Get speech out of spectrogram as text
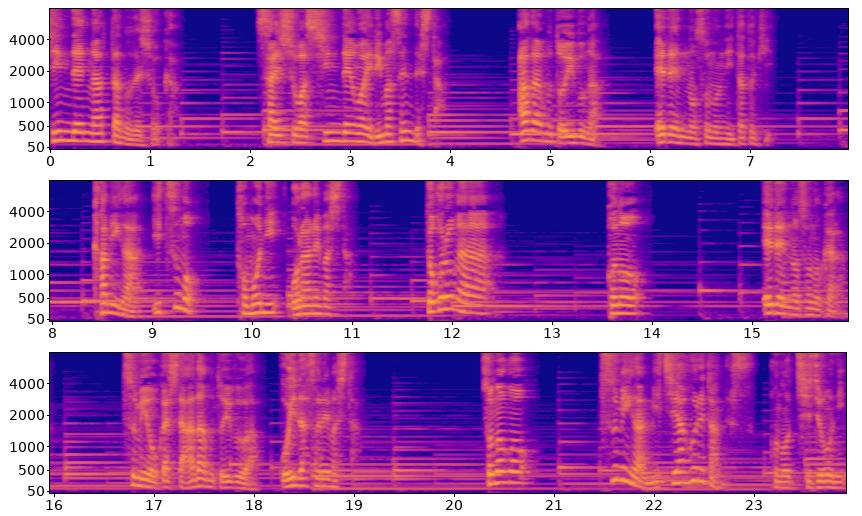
神殿があったのでしょうか最初は神殿はいりませんでした。アダムとイブがエデンの園にいた時、神がいつも共におられました。ところが、このエデンの園から罪を犯したアダムとイブは追い出されました。その後、罪が満ち溢れたんです。この地上に。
